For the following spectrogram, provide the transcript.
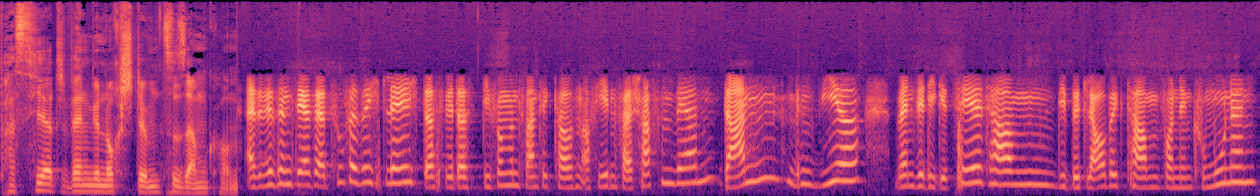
passiert, wenn genug Stimmen zusammenkommen? Also wir sind sehr, sehr zuversichtlich, dass wir das, die 25.000 auf jeden Fall schaffen werden. Dann, wenn wir, wenn wir die gezählt haben, die beglaubigt haben von den Kommunen,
